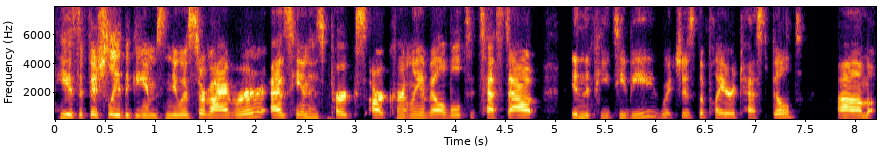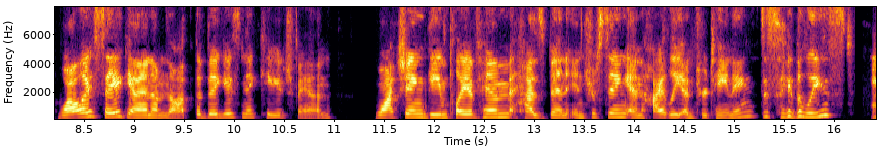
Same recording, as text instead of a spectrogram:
He is officially the game's newest survivor, as he and his perks are currently available to test out in the PTB, which is the player test build. Um, while I say again, I'm not the biggest Nick Cage fan, watching gameplay of him has been interesting and highly entertaining to say the least.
